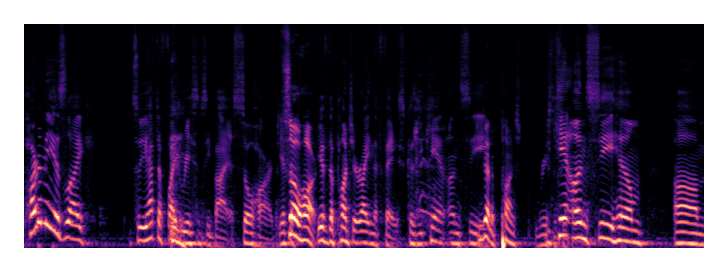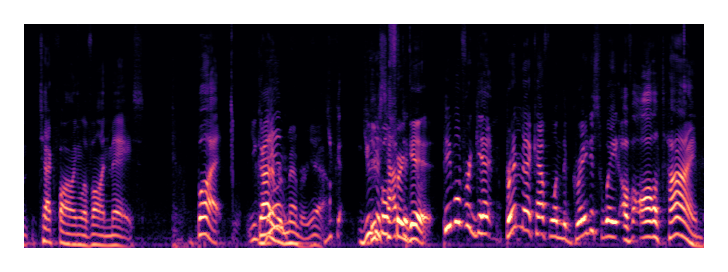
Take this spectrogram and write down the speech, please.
Part of me is like, so you have to fight recency bias so hard. You have So to- hard. You have to punch it right in the face because you can't unsee. you got to punch. You Recency. can't unsee him um, tech filing Lavion Mayes. But You got to remember, yeah. you, you People just have to- forget. people forget Brent Metcalf won the greatest weight of all time.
